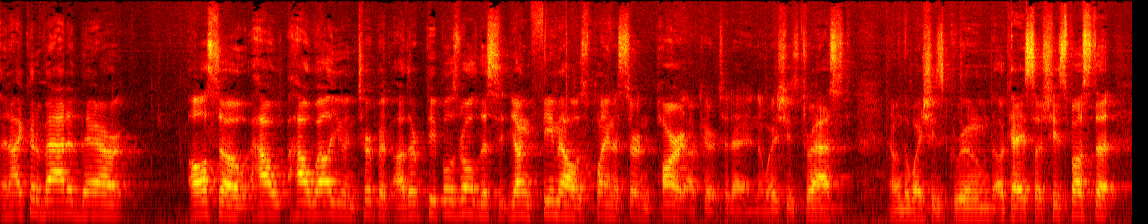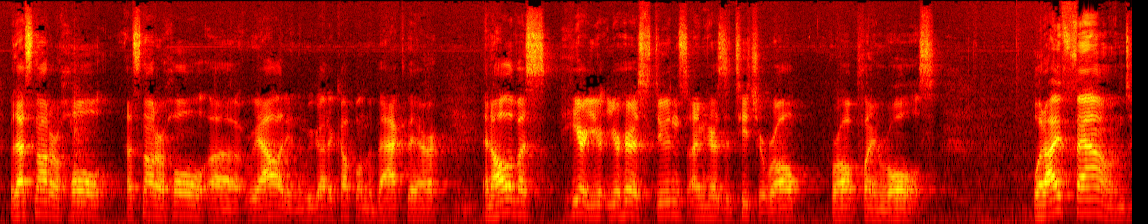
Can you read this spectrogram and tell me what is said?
and I could have added there also how, how well you interpret other people's role. This young female is playing a certain part up here today in the way she's dressed and the way she's groomed. Okay, so she's supposed to, but that's not her whole, that's not her whole uh, reality. And then we've got a couple in the back there. And all of us here, you're, you're here as students, I'm here as a teacher. We're all, we're all playing roles. What I found,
